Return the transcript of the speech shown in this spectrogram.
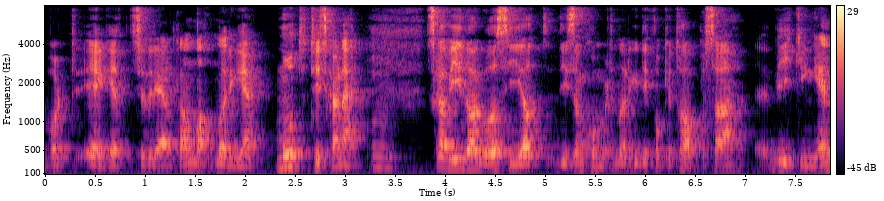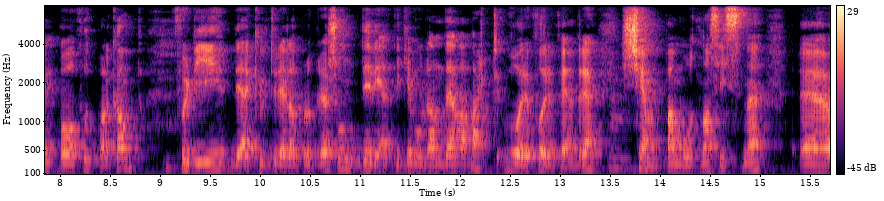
vårt eget suverent land, da, Norge, mot tyskerne. Skal vi da gå og si at de som kommer til Norge, de får ikke ta på seg eh, vikinghjelm på fotballkamp fordi det er kulturell appropriasjon? De vet ikke hvordan det har vært. Våre forfedre kjempa mot nazistene eh,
